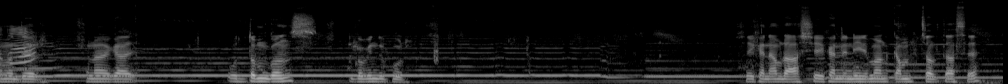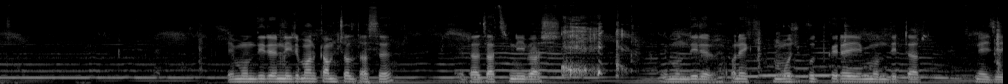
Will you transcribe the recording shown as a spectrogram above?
আমাদের সোনারগাঁয় উদ্যমগঞ্জ, গোবিন্দপুর। সেখানে আমরা আসি এখানে নির্মাণ কাম চলতে আছে। এই মন্দিরের নির্মাণ কাম চলতে আছে। এটা যাত্রী নিবাস। এই মন্দিরের অনেক মজবুত করে এই মন্দিরটার এই যে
